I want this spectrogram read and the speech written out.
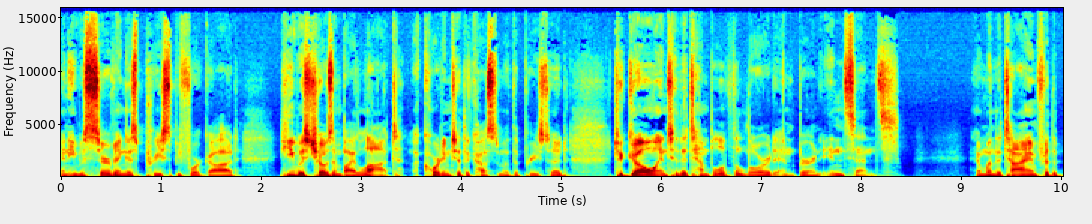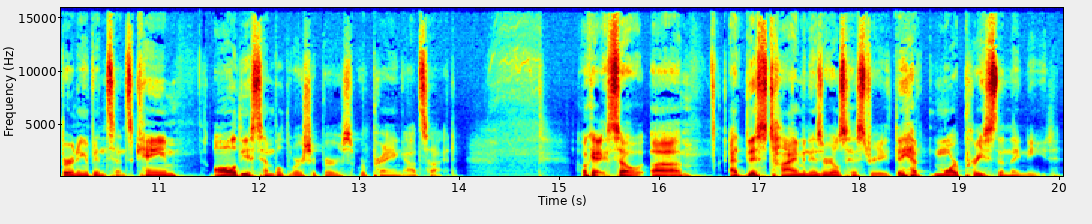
and he was serving as priest before God, he was chosen by Lot, according to the custom of the priesthood, to go into the temple of the Lord and burn incense. And when the time for the burning of incense came, all the assembled worshippers were praying outside. Okay, so um, at this time in Israel's history, they have more priests than they need.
